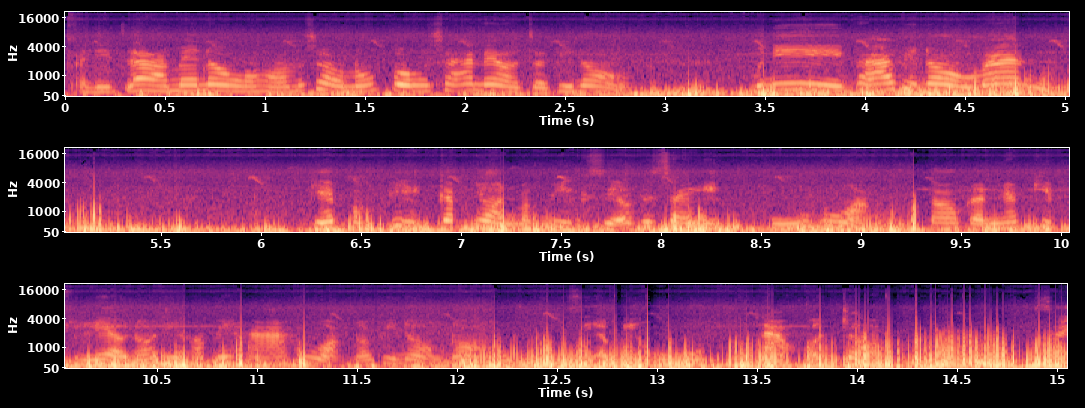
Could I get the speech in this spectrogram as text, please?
ส วัสดีจ้าแม่น้องหอมสองน้องโปงชาแนลจ้ะพี่น้องมื้อนี้พาพี่น้องมั่นเก็บบักพริกกับหย่อนบักพริกเสียเอาไปใส่หูห่วงต่อกันกับคลิปที่แล้วเนาะที่เขาไปหาห่วงเนาะพี่น้องเนาะเสียเอาไปหูน้ำเอาจอกใส่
